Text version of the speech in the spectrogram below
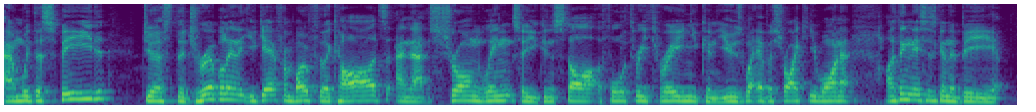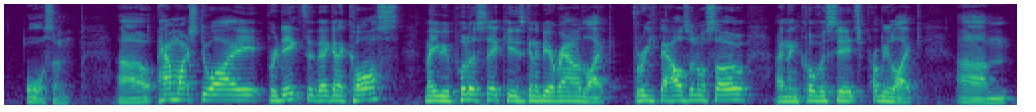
And with the speed just the dribbling that you get from both of the cards and that strong link so you can start a 4-3-3 and you can use whatever strike you want. I think this is going to be awesome. Uh, how much do I predict that they're going to cost? Maybe Pulisic is going to be around like 3,000 or so and then Kovacic probably like um,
